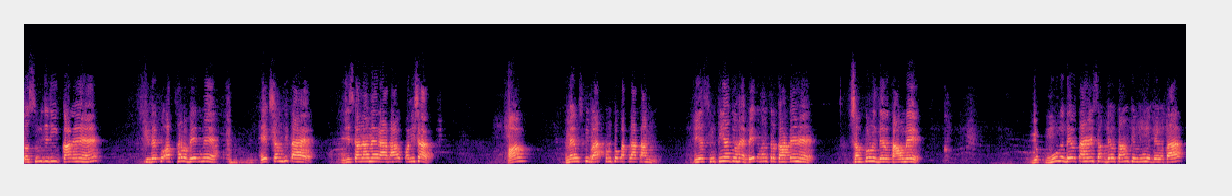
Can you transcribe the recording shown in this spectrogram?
तो सूर्य जी कह रहे हैं कि देखो अथर्व वेद में एक संहिता है, जिसका नाम है राधा उपनिषद। और मैं उसकी बात तुमको बतलाता हूँ। ये श्रुतियाँ जो है, वेद मंत्र कहते हैं, संपूर्ण देवताओं में जो मूल देवता हैं, सब देवताओं के मूल देवता,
